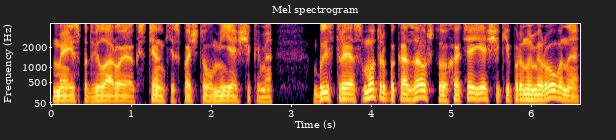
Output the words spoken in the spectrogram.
Мейс подвела Роя к стенке с почтовыми ящиками. Быстрый осмотр показал, что хотя ящики пронумерованы,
